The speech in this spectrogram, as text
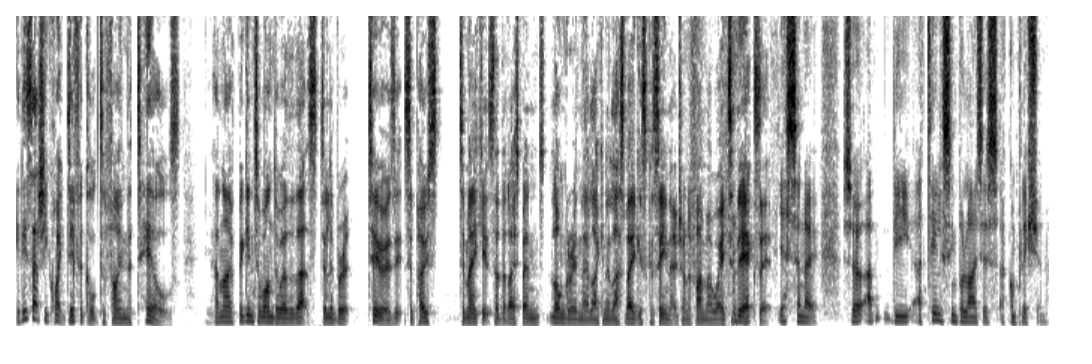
it is actually quite difficult to find the tills. And I've begun to wonder whether that's deliberate too. Is it supposed to make it so that I spend longer in there, like in a Las Vegas casino, trying to find my way to the exit? yes and no. So um, the a till symbolizes a completion.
